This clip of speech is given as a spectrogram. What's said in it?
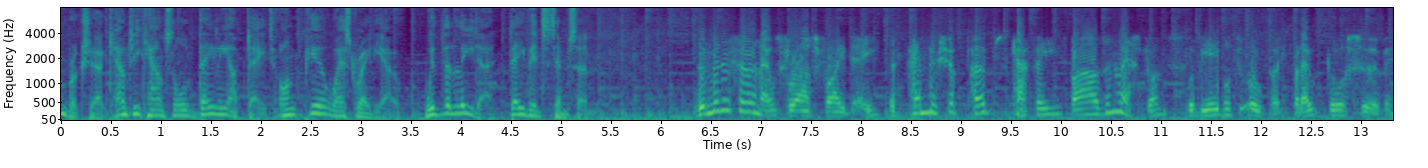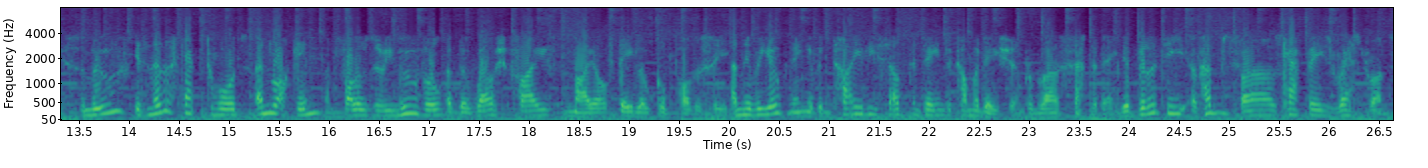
Pembrokeshire County Council Daily Update on Pure West Radio with the leader, David Simpson. The Minister announced last Friday that Pembrokeshire pubs, cafes, bars and restaurants will be able to open for outdoor service. The move is another step towards unlocking and follows the removal of the Welsh five-mile stay local policy and the reopening of entirely self-contained accommodation from last Saturday. The ability of pubs, bars, cafes, restaurants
